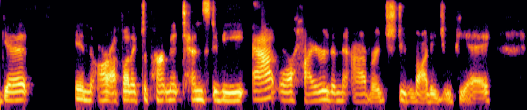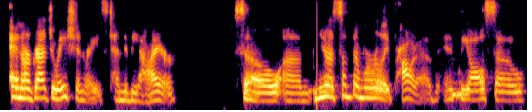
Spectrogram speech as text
get in our athletic department tends to be at or higher than the average student body gpa and our graduation rates tend to be higher so um, you know it's something we're really proud of and we also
